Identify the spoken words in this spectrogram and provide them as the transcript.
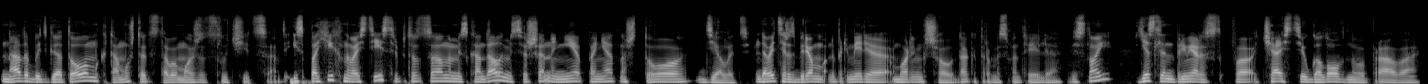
надо быть готовым к тому, что это с тобой может случиться. Из плохих новостей с репутационными скандалами совершенно непонятно, что делать. Давайте разберем на примере Morning Show, да, который мы смотрели весной. Если, например, в части уголовного права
